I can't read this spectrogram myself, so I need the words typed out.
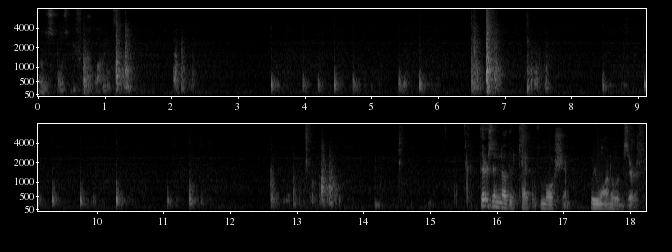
Those are supposed to be flat lines. There's another type of motion we want to observe.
